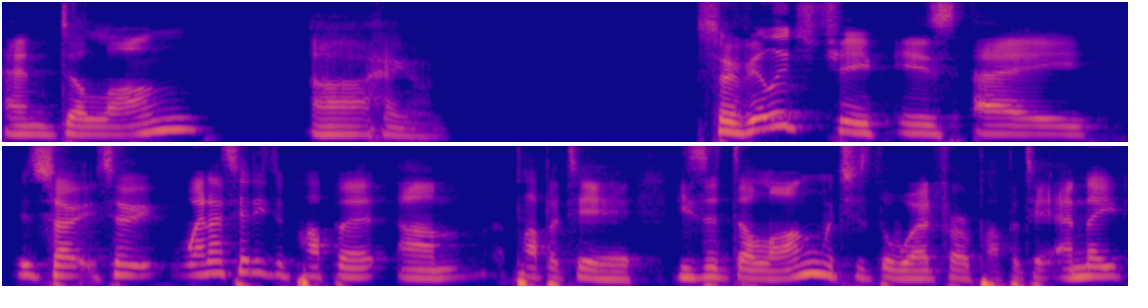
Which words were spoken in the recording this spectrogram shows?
and dalang. Uh, hang on. So village chief is a so so when I said he's a puppet um puppeteer, he's a dalang, which is the word for a puppeteer, and they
